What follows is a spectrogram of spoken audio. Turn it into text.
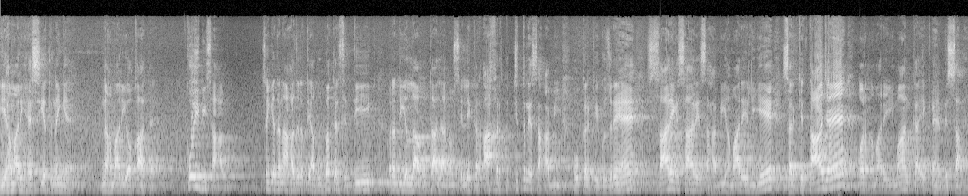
ये हमारी हैसियत नहीं है, न हमारी औकात है। कोई भी साहब सैदना हज़रत अबू बकर सिद्दीक रदी अल्लाह तु से लेकर आखिर तक जितने सहाबी होकर के गुज़रे हैं, सारे के सारे सहाबी हमारे लिए सर के ताज हैं और हमारे ईमान का एक अहम हिस्सा है।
